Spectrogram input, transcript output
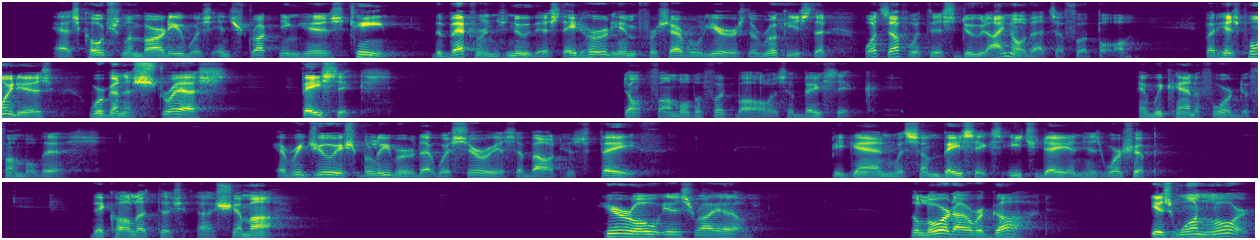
as Coach Lombardi was instructing his team. The veterans knew this, they'd heard him for several years. The rookies that What's up with this dude? I know that's a football. But his point is we're going to stress basics. Don't fumble the football as a basic. And we can't afford to fumble this. Every Jewish believer that was serious about his faith began with some basics each day in his worship. They call it the uh, Shema. Hear, O Israel, the Lord our God is one Lord,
